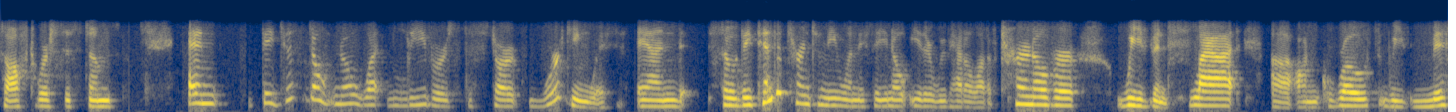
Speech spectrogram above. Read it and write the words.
software systems and they just don't know what levers to start working with. And so they tend to turn to me when they say, you know, either we've had a lot of turnover, we've been flat uh, on growth, we've missed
